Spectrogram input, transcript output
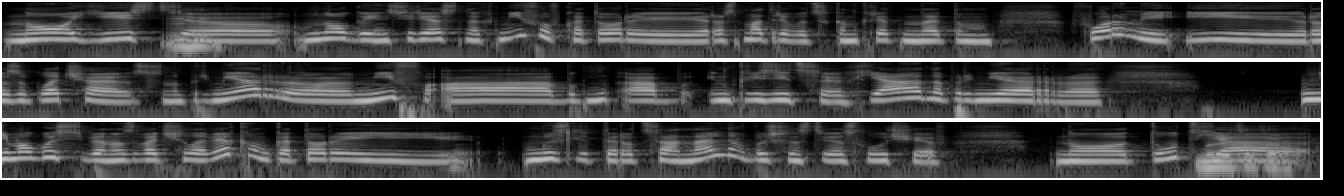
но есть э, много интересных мифов, которые рассматриваются конкретно на этом форуме и разоблачаются. Например, э, миф об, об инквизициях. Я, например, э, не могу себя назвать человеком, который мыслит иррационально в большинстве случаев, но тут Но я... это так.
